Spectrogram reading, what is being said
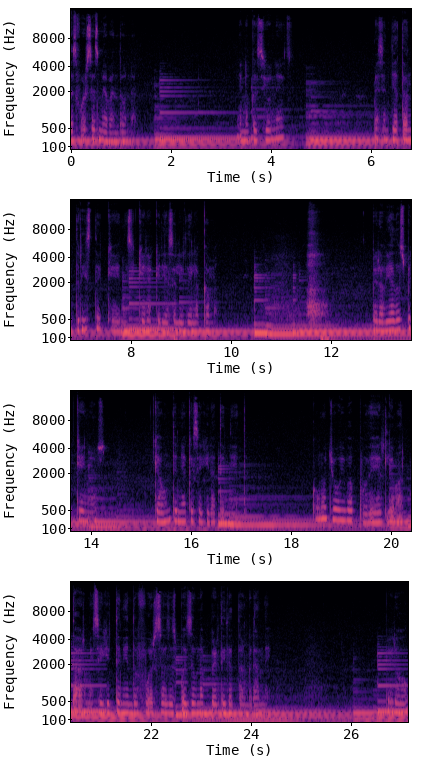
las fuerzas me abandonan. En ocasiones me sentía tan triste que ni siquiera quería salir de la cama. Pero había dos pequeños que aún tenía que seguir atendiendo. ¿Cómo yo iba a poder levantarme y seguir teniendo fuerzas después de una pérdida tan grande? Pero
